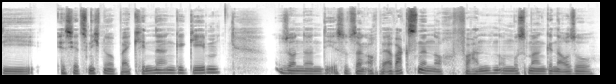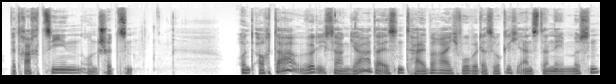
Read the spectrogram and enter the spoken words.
die ist jetzt nicht nur bei Kindern gegeben, sondern die ist sozusagen auch bei Erwachsenen noch vorhanden und muss man genauso Betracht ziehen und schützen. Und auch da würde ich sagen, ja, da ist ein Teilbereich, wo wir das wirklich ernster nehmen müssen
